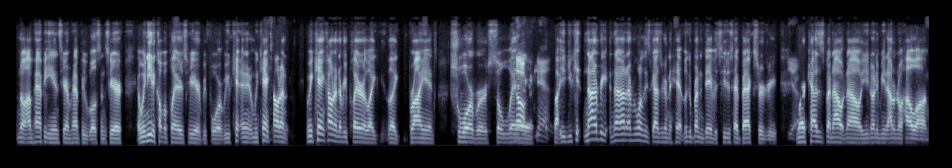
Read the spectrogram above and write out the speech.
no, I'm happy Ian's here. I'm happy Willson's here, and we need a couple players here before we can't. And we can't count on we can't count on every player like like Bryant. Schwarber, Soler. No, you can't. But you, you can not Not every not every one of these guys are going to hit. Look at Brennen Davis; he just had back surgery. Yeah. Marquez has been out now. You know what I mean? I don't know how long.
